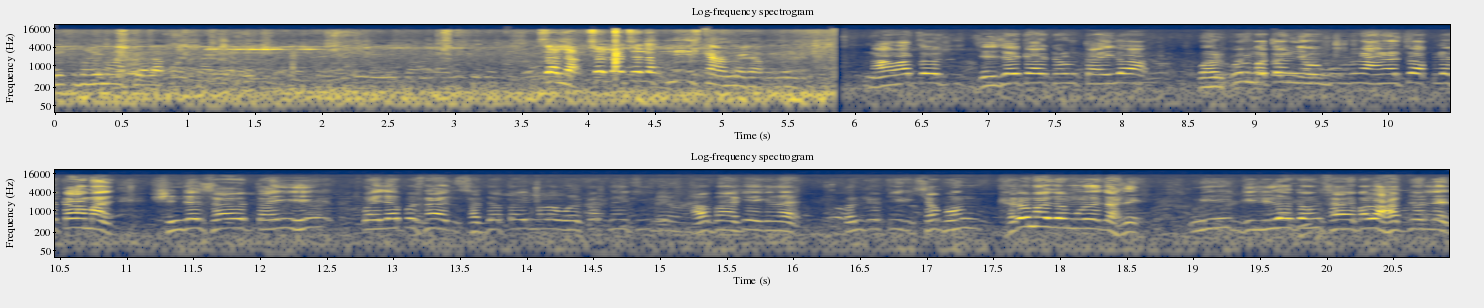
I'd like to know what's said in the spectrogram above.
एक महिना आपल्याला पोहोचायला चला चला चला प्लीज कॅमेरा नावाचं जे जे काय करून ताईला भरपूर मतं निवडून आणायचं आपलं काम आहे. शिंदे साहेब ताई ही पहिल्यापासून आहे सध्या ताई मला ओळखत नाही की हा भाग वेगळा आहे. पण ती रिक्षा भरून खरं माझ्यामुळे झाले. मी दिल्लीला जाऊन साहेबाला हात जोडलेत.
